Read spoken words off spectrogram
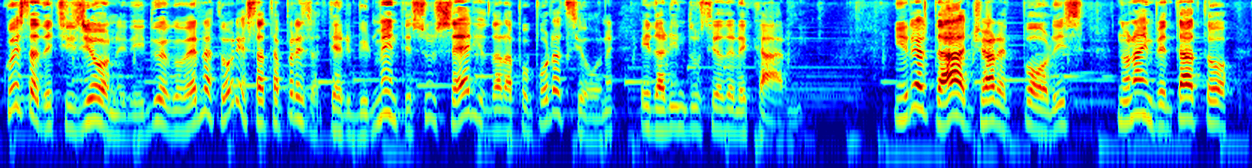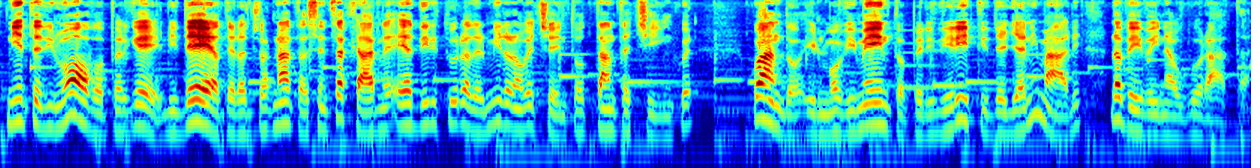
questa decisione dei due governatori è stata presa terribilmente sul serio dalla popolazione e dall'industria delle carni. In realtà Jared Polis non ha inventato niente di nuovo perché l'idea della giornata senza carne è addirittura del 1985, quando il movimento per i diritti degli animali l'aveva inaugurata.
